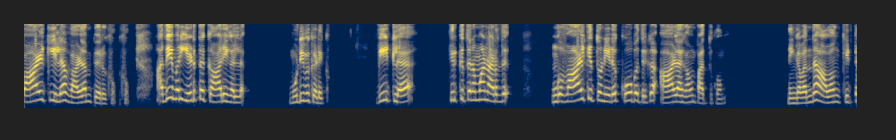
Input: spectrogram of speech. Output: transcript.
வாழ்க்கையில வளம் பெருகும். அதே மாதிரி எடுத்த காரியங்கள்ல முடிவு கிடைக்கும். வீட்ல கிறுக்குத்தனமா நடந்து உங்க வாழ்க்கை துணையோட கோபத்திற்கு ஆளாகாம பாத்துக்கோங்க. நீங்க வந்து அவங்க கிட்ட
